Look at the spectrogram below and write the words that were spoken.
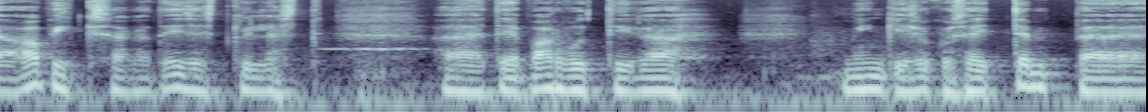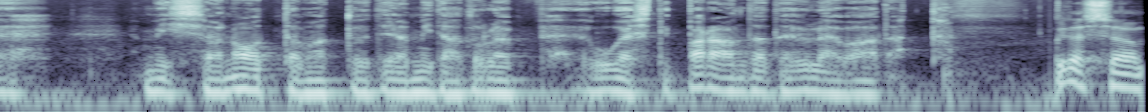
ja abiks, aga teisest küljest eh, teeb arvutiga mingisuguseid tempe mis on ootamatud ja mida tuleb uuesti parandada ja üle vaadata. kuidas sa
